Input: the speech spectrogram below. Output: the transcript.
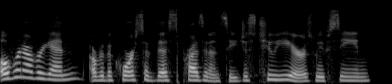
over and over again, over the course of this presidency, just two years, we've seen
